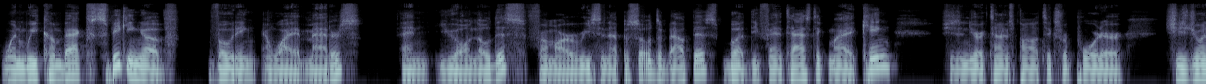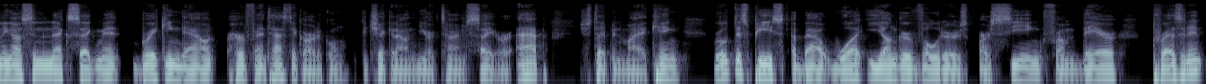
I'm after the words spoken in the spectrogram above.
When we come back, speaking of voting and why it matters, and you all know this from our recent episodes about this, but the fantastic Maya King, she's a New York Times politics reporter. She's joining us in the next segment, breaking down her fantastic article. You can check it out on the New York Times site or app. Just type in Maya King. Wrote this piece about what younger voters are seeing from their president,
